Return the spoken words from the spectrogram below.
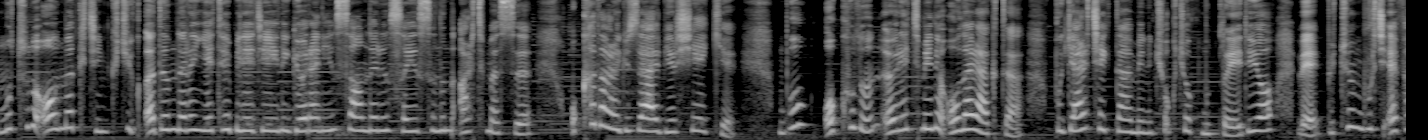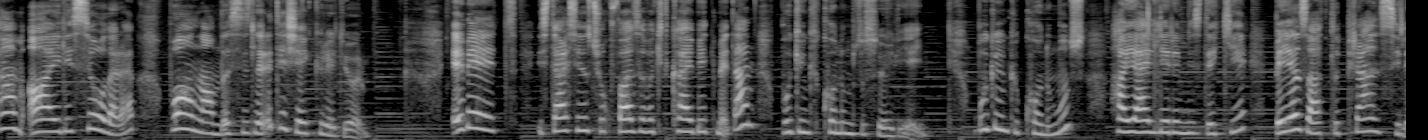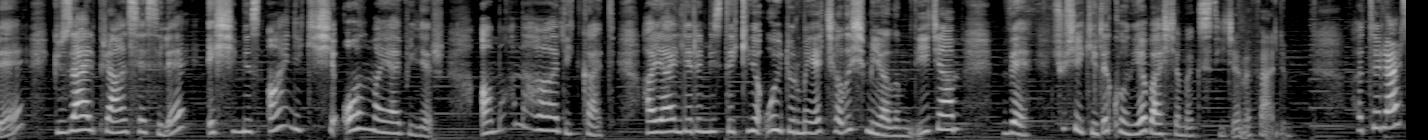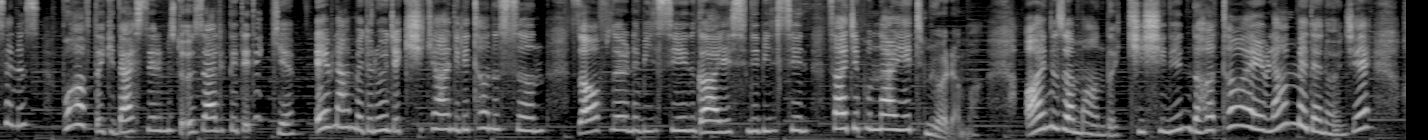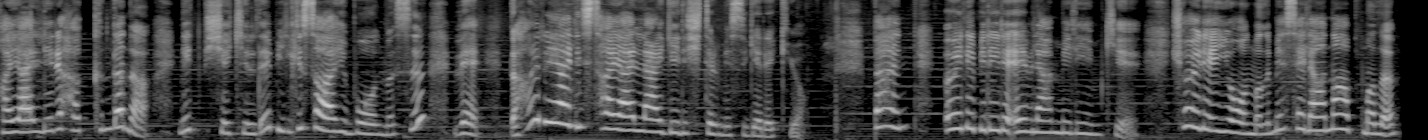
mutlu olmak için küçük adımların yetebileceğini gören insanların sayısının artması o kadar güzel bir şey ki. Bu okulun öğretmeni olarak da bu gerçekten beni çok çok mutlu ediyor ve bütün Burç FM ailesi olarak bu anlamda sizlere teşekkür ediyorum. Evet, isterseniz çok fazla vakit kaybetmeden bugünkü konumuzu söyleyeyim. Bugünkü konumuz hayallerimizdeki beyaz atlı prens ile güzel prenses ile eşimiz aynı kişi olmayabilir. Aman ha dikkat. Hayallerimizdekine uydurmaya çalışmayalım diyeceğim ve şu şekilde konuya başlamak isteyeceğim efendim. Hatırlarsanız bu haftaki derslerimizde özellikle dedik ki evlenmeden önce kişi kendini tanısın, zaaflarını bilsin, gayesini bilsin. Sadece bunlar yetmiyor ama. Aynı zamanda kişinin daha ta evlenmeden önce hayalleri hakkında da net bir şekilde bilgi sahibi olması ve daha realist hayaller geliştirmesi gerekiyor ben öyle biriyle evlenmeliyim ki şöyle iyi olmalı mesela ne yapmalı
